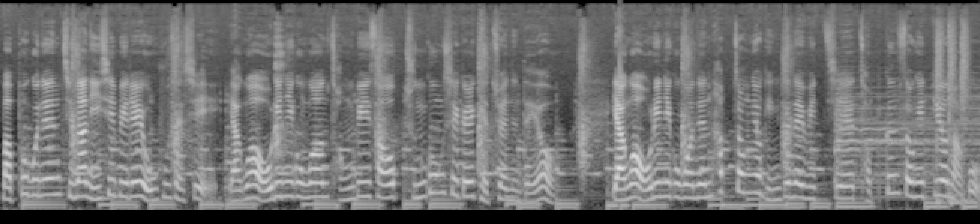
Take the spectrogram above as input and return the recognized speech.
마포구는 지난 21일 오후 3시 양화 어린이공원 정비사업 준공식을 개최했는데요. 양화 어린이공원은 합정역 인근에 위치해 접근성이 뛰어나고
